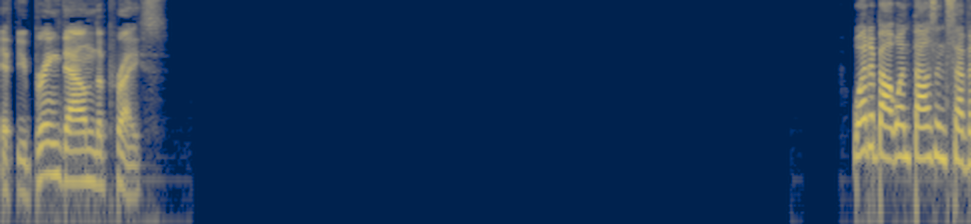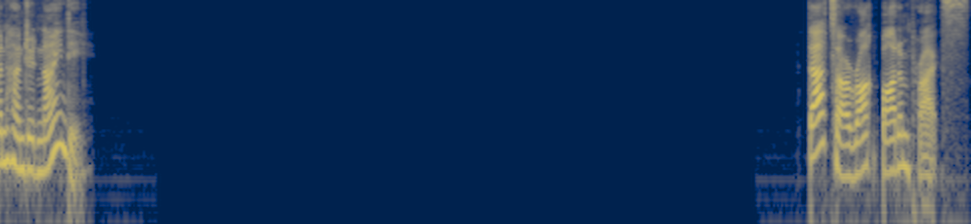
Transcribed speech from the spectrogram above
if you bring down the price. What about 1,790? That's our rock bottom price.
